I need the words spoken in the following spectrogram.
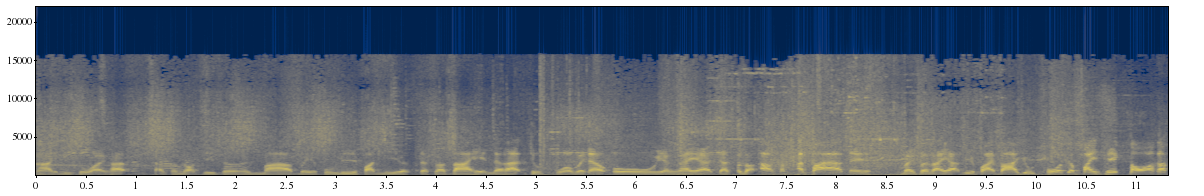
น่าจะมีสวยครับการกำหนดที่เดินมาเบรฟูรี่ปั่นนี้ แต่ซาต้าเห็นแล้วฮะจุดหัวไว้แล้วโอ้ยังไงฮะจันกำหนดอ้าวสับทันป้าฮะแต่ไม่เป็นไรฮะมีไฟบาร์อยู่โคสจะไปเทคต่อครับ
